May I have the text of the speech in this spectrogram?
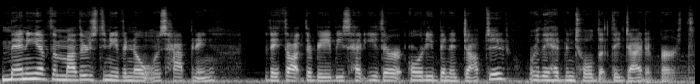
Many of the mothers didn't even know what was happening they thought their babies had either already been adopted or they had been told that they died at birth.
